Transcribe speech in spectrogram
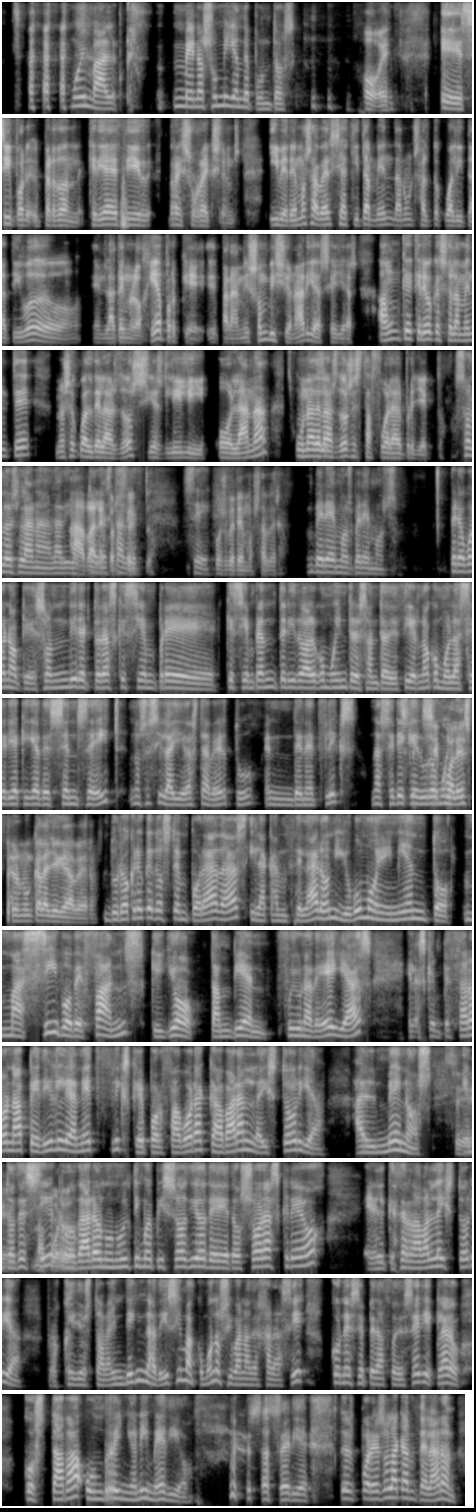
Muy mal. Menos un millón de puntos. Oh, eh. Eh, sí, por- perdón, quería decir Resurrections. Y veremos a ver si aquí también dan un salto cualitativo en la tecnología, porque eh, para mí son visionarias ellas. Aunque creo que solamente, no sé cuál de las dos, si es Lily o Lana, una de las dos está fuera del proyecto. Solo es Lana la directora Ah, vale, esta vez. perfecto. Sí, Pues veremos, a ver. veremos, veremos. Pero bueno, que son directoras que siempre, que siempre han tenido algo muy interesante a decir, ¿no? Como la serie aquella de Sense8, no sé si la llegaste a ver tú, en, de Netflix, una serie que duró sé muy cuál es, pero nunca la llegué a ver. Duró creo que dos temporadas y la cancelaron y hubo un movimiento masivo de fans, que yo también fui una de ellas, en las que empezaron a pedirle a Netflix que por favor acabaran la historia, al menos. Sí, entonces sí, rodaron un último episodio de dos horas, creo, en el que cerraban la historia. Pero es que yo estaba indignadísima, ¿cómo nos iban a dejar así con ese pedazo de serie? Claro, costaba un riñón y medio esa serie. Entonces por eso la cancelaron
